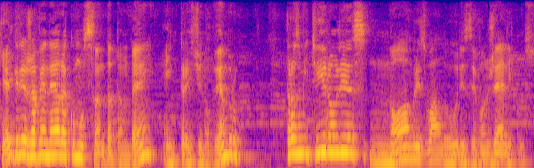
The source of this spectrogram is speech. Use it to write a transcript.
que a Igreja venera como santa também, em 3 de novembro, transmitiram-lhes nobres valores evangélicos,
